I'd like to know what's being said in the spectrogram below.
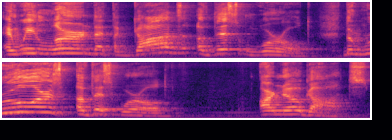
And we learn that the gods of this world, the rulers of this world, are no gods,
